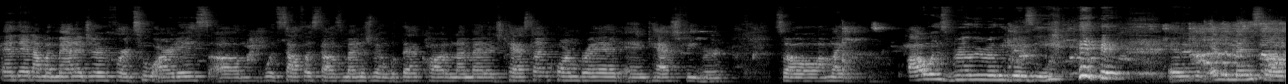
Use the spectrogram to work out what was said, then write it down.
And then I'm a manager for two artists um, with Southwest Styles Management with that called, and I manage Cast Iron Cornbread and Cash Fever. So I'm like always really, really busy. and in, in the midst of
